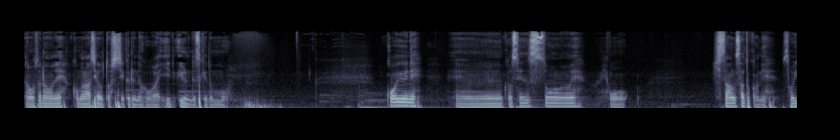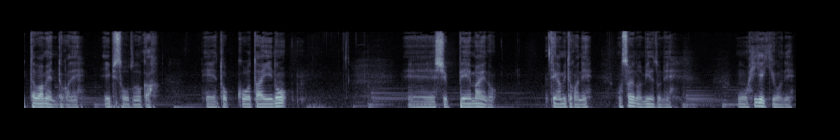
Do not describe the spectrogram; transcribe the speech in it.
大人をね困らせようとしてくるような方がいるんですけどもこういうね、えー、こう戦争のね悲惨さとかねそういった場面とかねエピソードとかえー、特攻隊の、えー、出兵前の手紙とかねもうそういうのを見るとねもう悲劇をね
